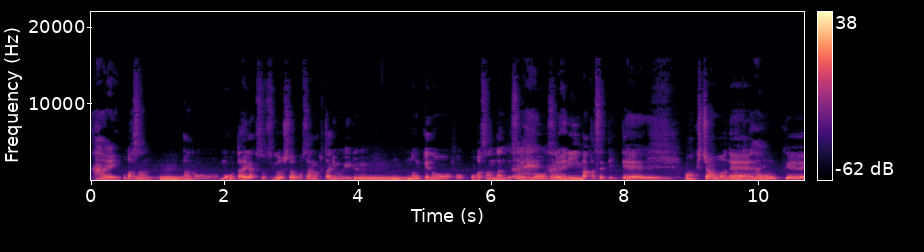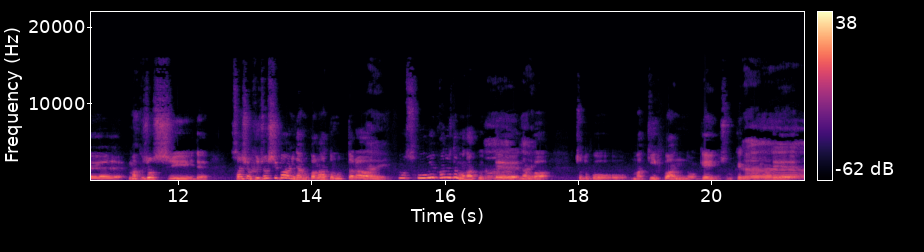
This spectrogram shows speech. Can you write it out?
はい。おばさん。うんあのもう大学卒業したお子さんが2人もいる、うん。のんけのおおばさんなんですけども、はいそれに任せていて、マキちゃんはね、い。のんけ、まあ、不女子で、最初不女子バーになるかなと思ったら、はい。もうそういう感じでもなくって、なんか、ちょっとこう、マッキーファンのゲイの人も結構いて、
